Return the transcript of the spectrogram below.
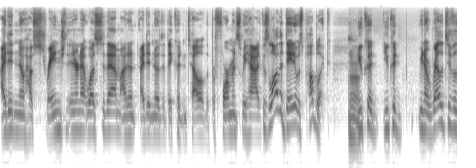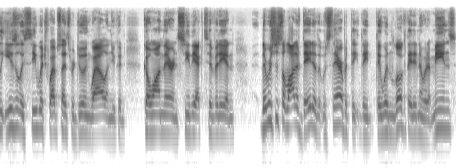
I didn't know how strange the internet was to them. I didn't I didn't know that they couldn't tell the performance we had because a lot of the data was public. Mm. You could you could you know relatively easily see which websites were doing well and you could go on there and see the activity and there was just a lot of data that was there but they they, they wouldn't look they didn't know what it means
